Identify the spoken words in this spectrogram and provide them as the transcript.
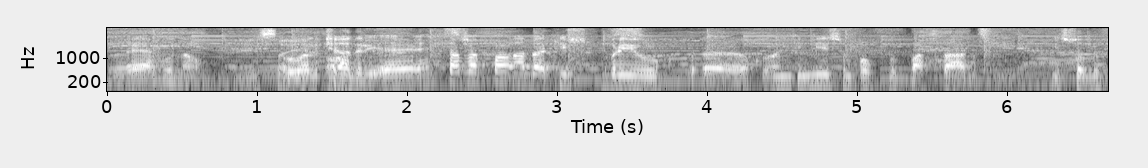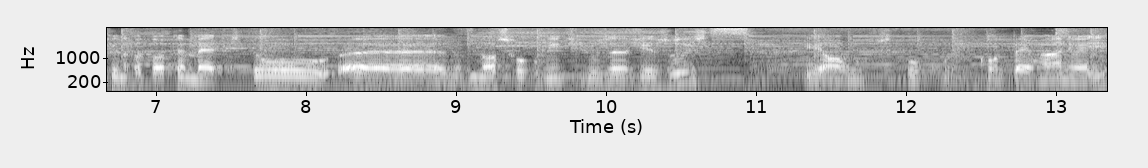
no erro, não. Isso aí. Ô, Alexandre, é, a gente estava falando aqui sobre o, uh, o início um pouco do passado e sobre o final do Automatic. O é, nosso ouvinte José Jesus, que é um, conterrâneo aí,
